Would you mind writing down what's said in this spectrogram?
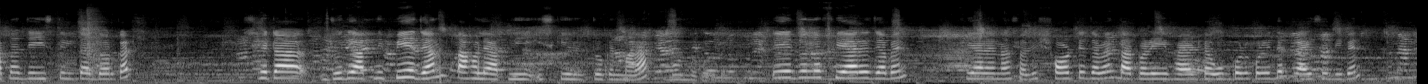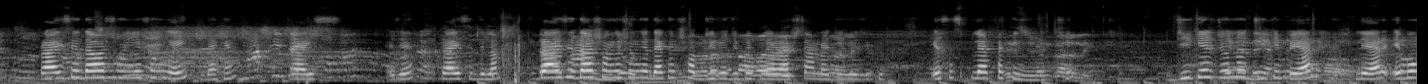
আপনার যে স্কিলটা দরকার, সেটা যদি আপনি পেয়ে যান, তাহলে আপনি স্কিল টোকেন মারা বন্ধ করবেন তো এর জন্য ফেয়ারে যাবেন ফেয়ারে না সরি শর্টে যাবেন, তারপরে এই ভাইরালটা উপরে করে দিয়ে প্রাইসে দিবেন। প্রাইসে দেওয়ার সঙ্গে সঙ্গেই দেখেন প্রাইস এই যে প্রাইসে দিলাম। প্রাইসে দেওয়ার সঙ্গে সঙ্গে দেখেন সব জিরো জিপি প্লেয়ার আসছে আমরা জিরো জিপি এসএস প্লেয়ারটা কিনে নিচ্ছি। জিকের জন্য জিকে প্লেয়ার প্লেয়ার এবং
